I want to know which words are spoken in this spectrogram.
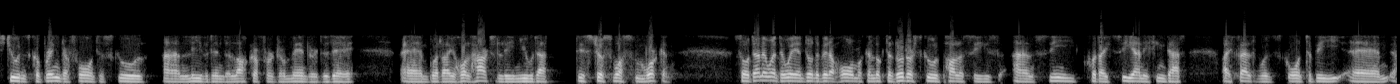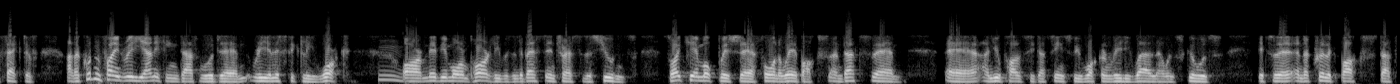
students could bring their phone to school and leave it in the locker for the remainder of the day. Um, but I wholeheartedly knew that this just wasn't working. So then I went away and done a bit of homework and looked at other school policies and see could I see anything that I felt was going to be um, effective. And I couldn't find really anything that would um, realistically work, mm. or maybe more importantly, was in the best interest of the students. So I came up with uh, phone away box, and that's um, uh, a new policy that seems to be working really well now in schools. It's a, an acrylic box that's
